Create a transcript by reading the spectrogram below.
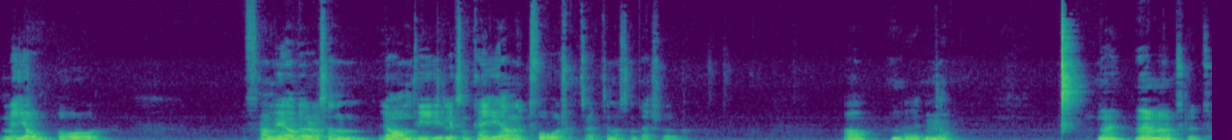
med jobb och framöver och sen, ja om vi liksom kan ge honom ett tvåårskontrakt eller något sånt där så ja, jag vet inte. Nej, nej men absolut.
